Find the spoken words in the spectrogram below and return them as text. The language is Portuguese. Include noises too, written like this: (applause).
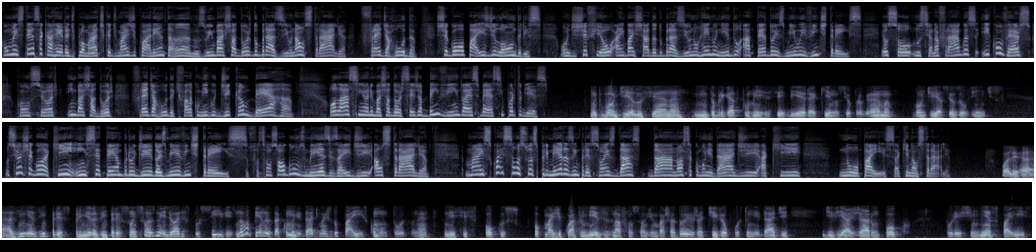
Com uma extensa carreira diplomática de mais de 40 anos, o embaixador do Brasil na Austrália, Fred Arruda, chegou ao país de Londres, onde chefiou a embaixada do Brasil no Reino Unido até 2023. Eu sou Luciana Fraguas e converso com o senhor embaixador Fred Arruda, que fala comigo de Canberra. Olá, senhor embaixador, seja bem-vindo à SBS em português. Muito bom dia, Luciana. Muito obrigado por me receber aqui no seu programa. Bom dia aos seus ouvintes. O senhor chegou aqui em setembro de 2023. São só alguns meses aí de Austrália. Mas quais são as suas primeiras impressões da, da nossa comunidade aqui no país, aqui na Austrália? Olha, as minhas impress primeiras impressões são as melhores possíveis, não apenas da comunidade, mas do país como um todo. Né? Nesses poucos, pouco mais de quatro meses na função de embaixador, eu já tive a oportunidade de viajar um pouco por este imenso país.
